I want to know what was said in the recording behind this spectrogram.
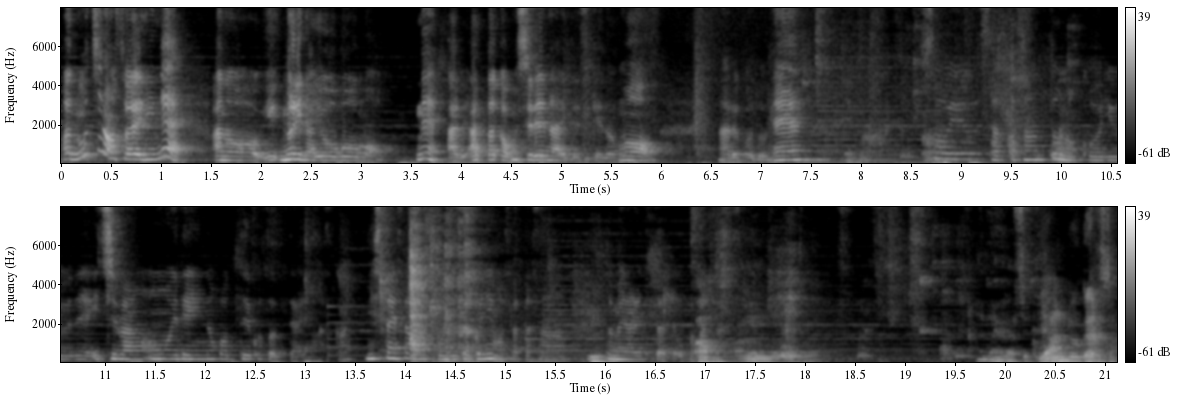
まあ、もちろんそれにねあのい無理な要望もねありあったかもしれないですけども。なるほどね。そういう作家さんとの交流で一番思い出に残っていることってありますか？西谷さんはご自宅にも作家さんうん止められてたって伺あったんですあけど、ヤンル・ガルさん。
